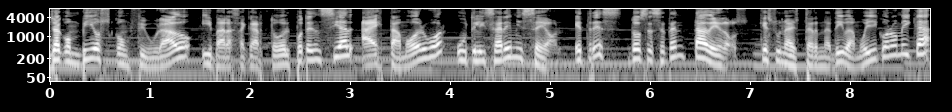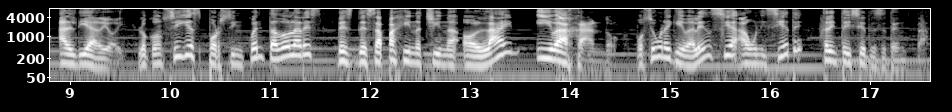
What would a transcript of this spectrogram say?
Ya con BIOS configurado y para sacar todo el potencial a esta motherboard utilizaré mi Xeon E3 1270B2, que es una alternativa muy económica al día de hoy. Lo consigues por 50 dólares desde esa página china online y bajando posee una equivalencia a un i7 3770.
